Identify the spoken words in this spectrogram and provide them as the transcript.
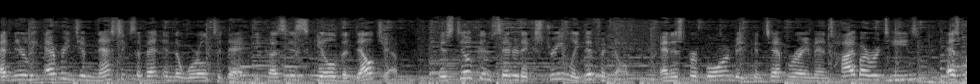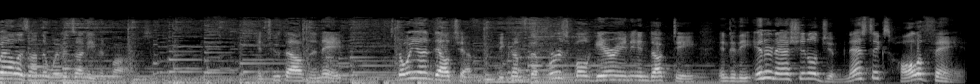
at nearly every gymnastics event in the world today because his skill, the Deltchev, is still considered extremely difficult and is performed in contemporary men's high bar routines as well as on the women's uneven bars. In 2008, Stoyan Deltchev becomes the first Bulgarian inductee into the International Gymnastics Hall of Fame.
